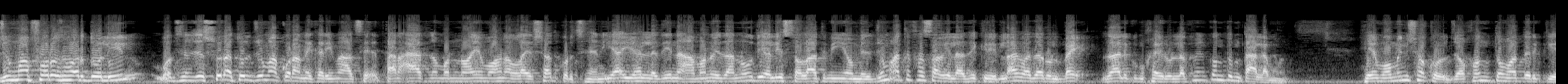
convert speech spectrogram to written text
জুমা ফরজ হওয়ার দলিল বলছেন যে সুরাতুল জুমা কোরআনে কারিমা আছে, তার আয়াত নম্বর নয় মহান আল্লাহ ইরশাদ করছেন, ইয়া ইহাল্লাদিন আমানু ইদা নুদি আলি সালাত ইয়াউমিল জুমআতি ফাসাউ ইলা যিকরিল্লাহি ওয়া দারুল বাই যালিকুম খায়রুল লাকুম ইন কুনতুম তা'লামুন হে মুমিন সকল, যখন তোমাদেরকে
